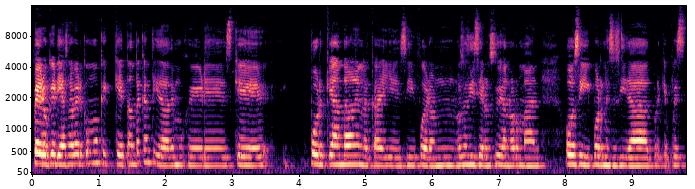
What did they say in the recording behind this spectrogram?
Pero quería saber como que qué tanta cantidad de mujeres, que por qué andaban en la calle, si fueron, o sea, si hicieron su vida normal o si por necesidad, porque pues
